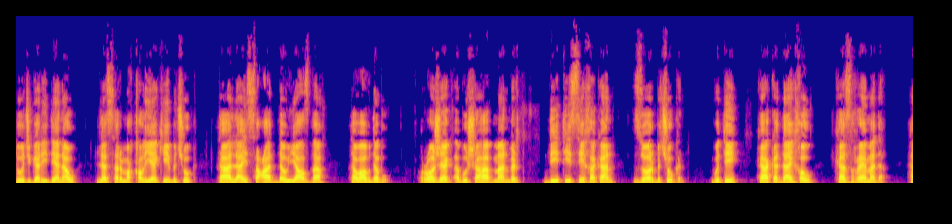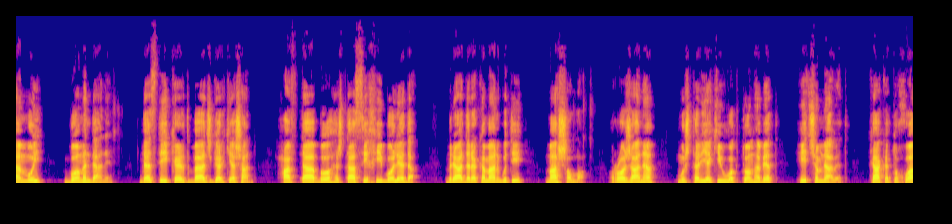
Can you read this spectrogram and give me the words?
دوو جگەری دێنا و لە سەر مەقەڵییەکی بچووک تا لای سەعات دە و یازدە تەواو دەبوو. ڕۆژێک ئەبوو شەهابمان برد، دیتی سیخەکان زۆر بچووکن، گوتی، کاکە دایخە و کەس ڕێ مەدە، هەمووی بۆ من دانێ. دەستی کرد بە جگەرکێشان، حەفتا بۆ هەشتا سیخی بۆ لێدا، برادەرەکەمان گوتی، ماشەڵڵا، ڕۆژانە موشتەرییەکی وەک تۆم هەبێت هیچم ناوێت، کاکە توخوا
